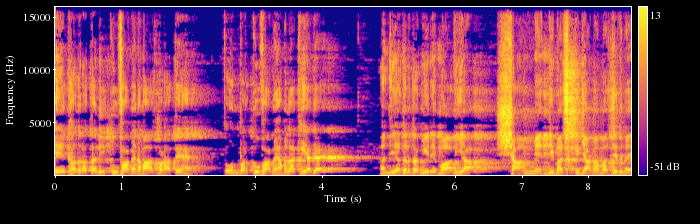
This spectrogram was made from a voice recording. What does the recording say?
ایک حضرت علی کوفہ میں نماز پڑھاتے ہیں تو ان پر کوفہ میں حملہ کیا جائے۔ ہاں جی حضرت امیر معاویہ شام میں دمشق کی جامع مسجد میں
